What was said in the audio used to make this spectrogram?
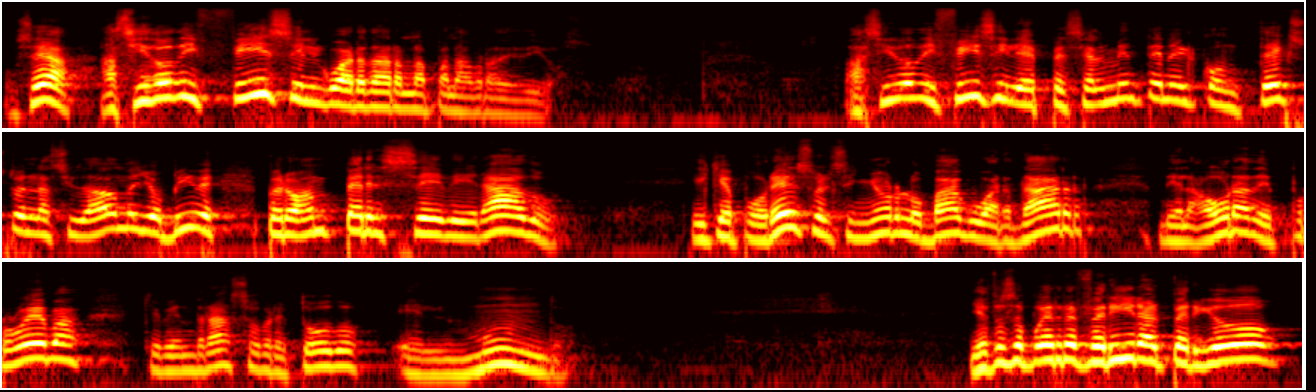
O sea, ha sido difícil guardar la palabra de Dios. Ha sido difícil, especialmente en el contexto, en la ciudad donde ellos viven, pero han perseverado. Y que por eso el Señor los va a guardar de la hora de prueba que vendrá sobre todo el mundo. Y esto se puede referir al periodo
